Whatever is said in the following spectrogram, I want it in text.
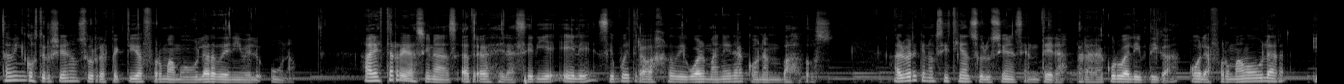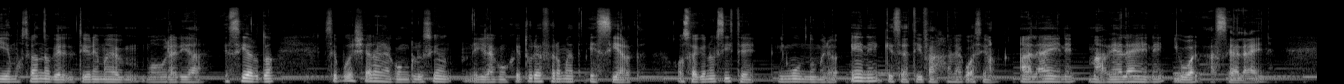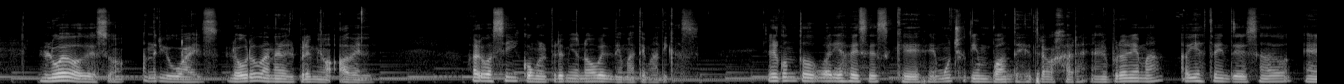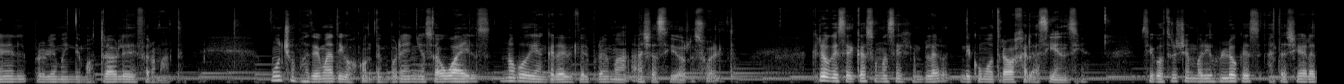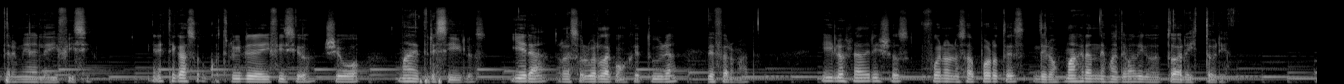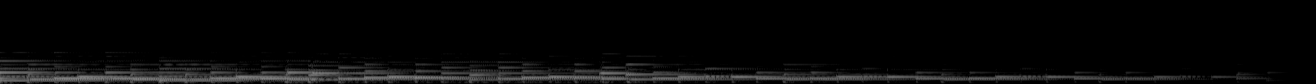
También construyeron su respectiva forma modular de nivel 1. Al estar relacionadas a través de la serie L, se puede trabajar de igual manera con ambas dos. Al ver que no existían soluciones enteras para la curva elíptica o la forma modular, y demostrando que el teorema de modularidad es cierto, se puede llegar a la conclusión de que la conjetura de Fermat es cierta, o sea que no existe ningún número n que satisfaga la ecuación a la n más b a la n igual a c a la n. Luego de eso, Andrew Wiles logró ganar el premio Abel, algo así como el premio Nobel de Matemáticas. Él contó varias veces que desde mucho tiempo antes de trabajar en el problema había estado interesado en el problema indemostrable de Fermat. Muchos matemáticos contemporáneos a Wiles no podían creer que el problema haya sido resuelto. Creo que es el caso más ejemplar de cómo trabaja la ciencia. Se construyen varios bloques hasta llegar a terminar el edificio. En este caso, construir el edificio llevó más de tres siglos y era resolver la conjetura de Fermat. Y los ladrillos fueron los aportes de los más grandes matemáticos de toda la historia.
